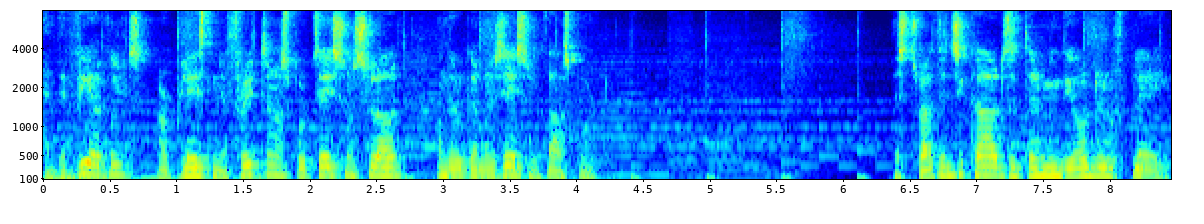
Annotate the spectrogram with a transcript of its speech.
and the vehicles are placed in a free transportation slot on the organization's dashboard. The strategy cards determine the order of play.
